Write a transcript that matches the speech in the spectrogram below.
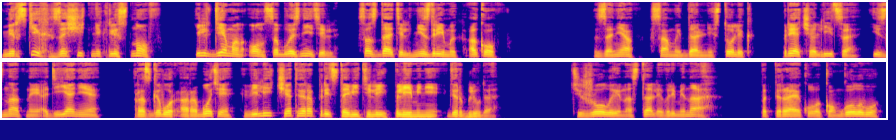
мирских защитник леснов, или демон он соблазнитель, создатель незримых оков. Заняв самый дальний столик, пряча лица и знатные одеяния, разговор о работе вели четверо представителей племени верблюда. Тяжелые настали времена, подпирая кулаком голову,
